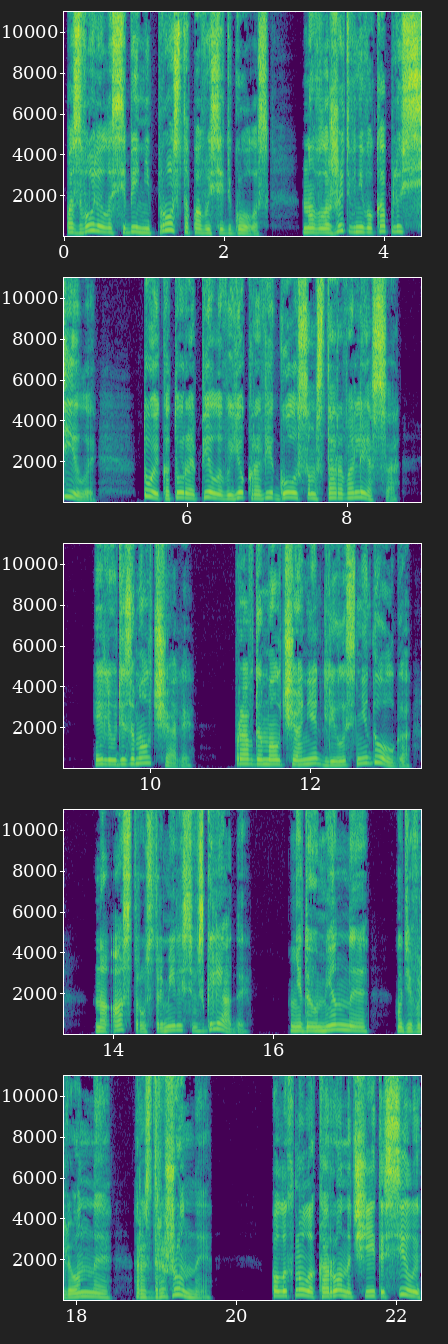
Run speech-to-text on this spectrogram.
позволила себе не просто повысить голос, но вложить в него каплю силы, той, которая пела в ее крови голосом старого леса и люди замолчали. Правда, молчание длилось недолго. На Астру устремились взгляды. Недоуменные, удивленные, раздраженные. Полыхнула корона чьей-то силы,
